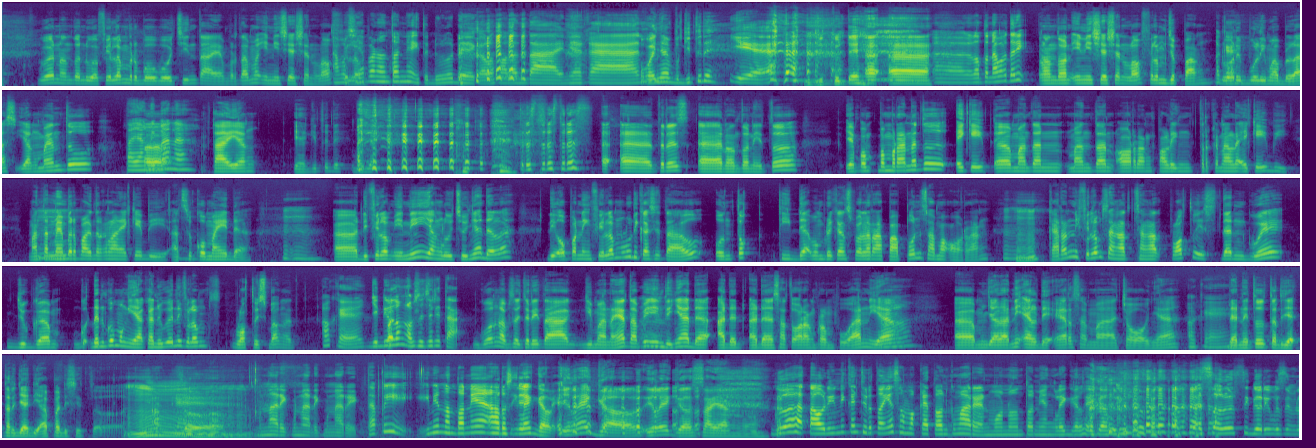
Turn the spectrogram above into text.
gue nonton dua film berbau-bau cinta. Yang pertama Initiation Love. Sama film. siapa nontonnya itu dulu deh kalau Valentine ya kan? Pokoknya begitu deh. Iya. begitu deh Eh, eh, Eh, nonton apa tadi? nonton Initiation Love film Jepang Oke. 2015 yang main tuh Tayang di eh, mana? Tayang ya gitu deh. Banyak. terus terus terus. Eh, eh, terus eh, nonton itu yang pem- pemerannya tuh AK eh, mantan mantan orang paling terkenalnya AKB. Mantan member paling terkenal AKB, Atsuko Maeda. Mm-mm. Eh, di film ini yang lucunya adalah di opening film lu dikasih tahu untuk tidak memberikan spoiler apa pun sama orang Hmm? karena nih film sangat sangat plot twist dan gue juga gua- dan gue mengiyakan juga ini film plot twist banget Oke, jadi Pa- lo nggak bisa cerita. gue nggak bisa cerita gimana ya tapi intinya ada ada ada satu orang perempuan yang eh, menjalani LDR sama cowoknya Oke. dan itu terja- terjadi apa di situ Hmm. Oke. Tuh. Menarik, menarik, menarik. Tapi ini nontonnya harus ilegal ya. ilegal ilegal sayangnya Gua tahun ini kan ceritanya sama kayak tahun kemarin mau nonton yang legal-legal dulu. Resolusi 2019.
